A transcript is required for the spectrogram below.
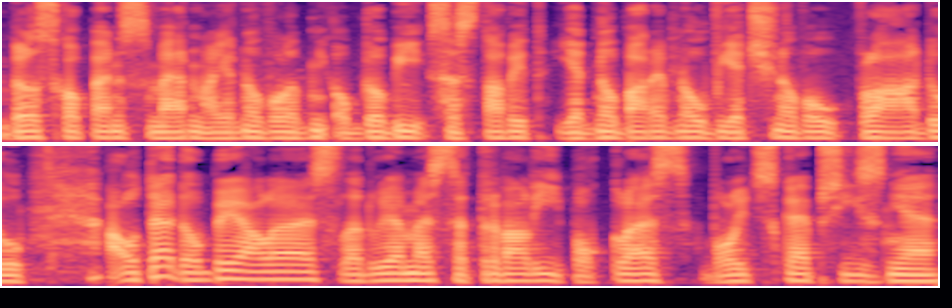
byl schopen smer na jedno volební období sestavit jednobarevnou většinovou vládu. A od té doby ale sledujeme setrvalý pokles voličské přízně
